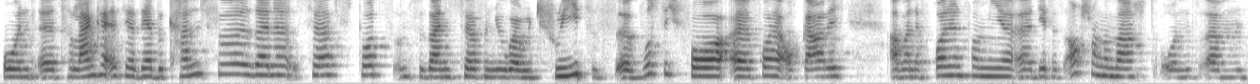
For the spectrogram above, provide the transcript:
Und äh, Sri Lanka ist ja sehr bekannt für seine Surfspots und für seine Surf- und Yoga-Retreats. Das äh, wusste ich vor, äh, vorher auch gar nicht. Aber eine Freundin von mir, äh, die hat es auch schon gemacht und ähm,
